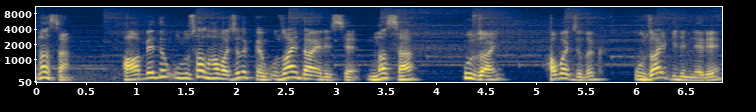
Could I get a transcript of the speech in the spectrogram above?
NASA ABD Ulusal Havacılık ve Uzay Dairesi NASA, uzay, havacılık, uzay bilimleri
